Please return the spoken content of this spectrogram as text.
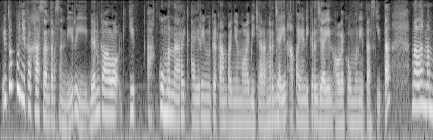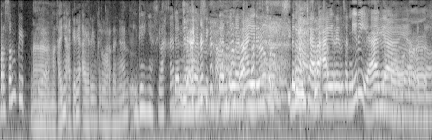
Itu punya kekhasan tersendiri. Dan kalau kita aku menarik Airin ke kampanye mulai bicara ngerjain apa yang dikerjain oleh komunitas kita malah mempersempit. Nah, Iya. makanya akhirnya Airin keluar dengan idenya silahkan. dan dengan dan dengan Airin dengan cara Airin sendiri ya Iya, gitu iya, Heeh. betul.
